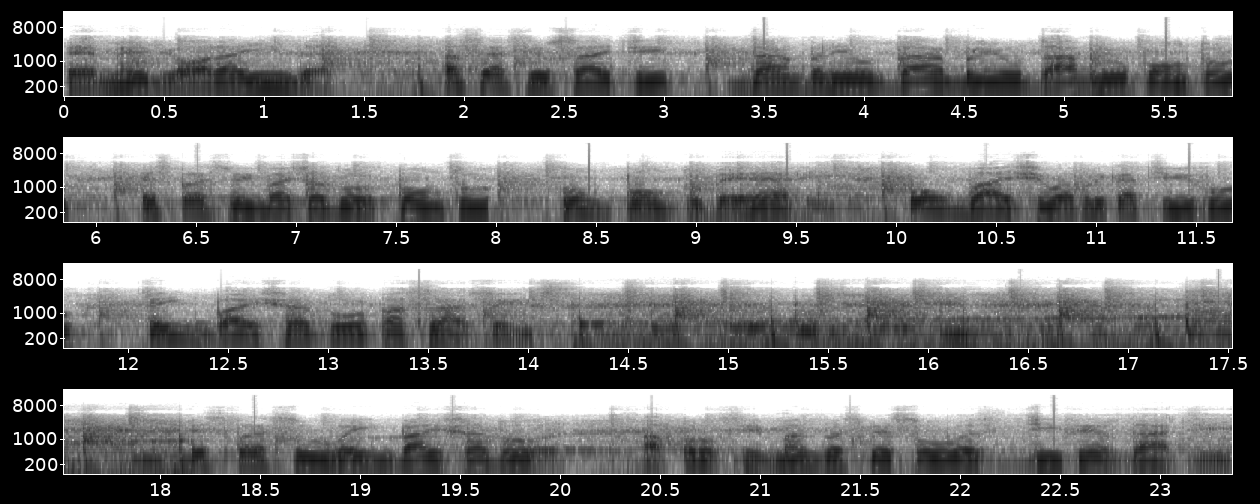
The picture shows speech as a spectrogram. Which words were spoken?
é melhor ainda. Acesse o site www.expressoembaixador.com.br ou baixe o aplicativo Embaixador Passagens. Expresso Embaixador, aproximando as pessoas de verdade.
